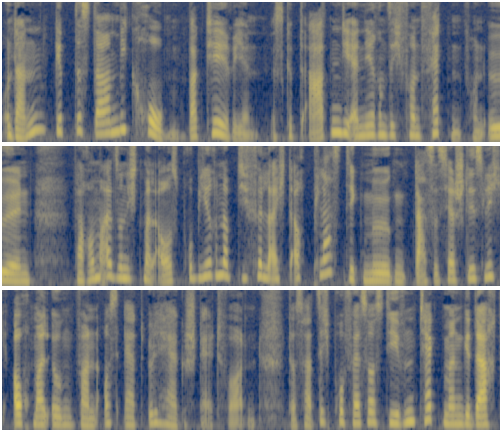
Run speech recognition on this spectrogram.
Und dann gibt es da Mikroben, Bakterien. Es gibt Arten, die ernähren sich von Fetten, von Ölen. Warum also nicht mal ausprobieren, ob die vielleicht auch Plastik mögen? Das ist ja schließlich auch mal irgendwann aus Erdöl hergestellt worden. Das hat sich Professor Stephen Techman gedacht.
